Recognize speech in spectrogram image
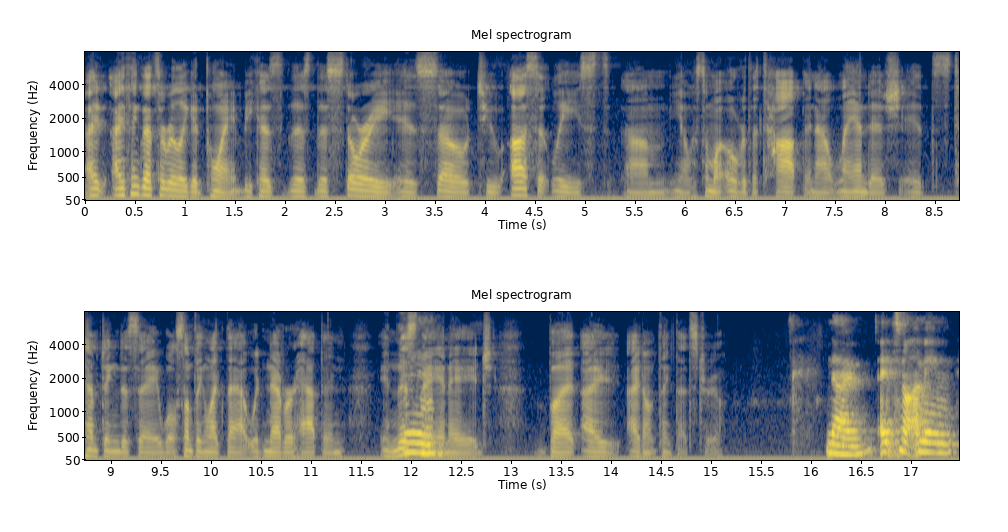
I, I think that's a really good point because this this story is so to us at least um, you know somewhat over the top and outlandish. It's tempting to say well something like that would never happen in this mm. day and age, but I I don't think that's true. No, it's not. I mean,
